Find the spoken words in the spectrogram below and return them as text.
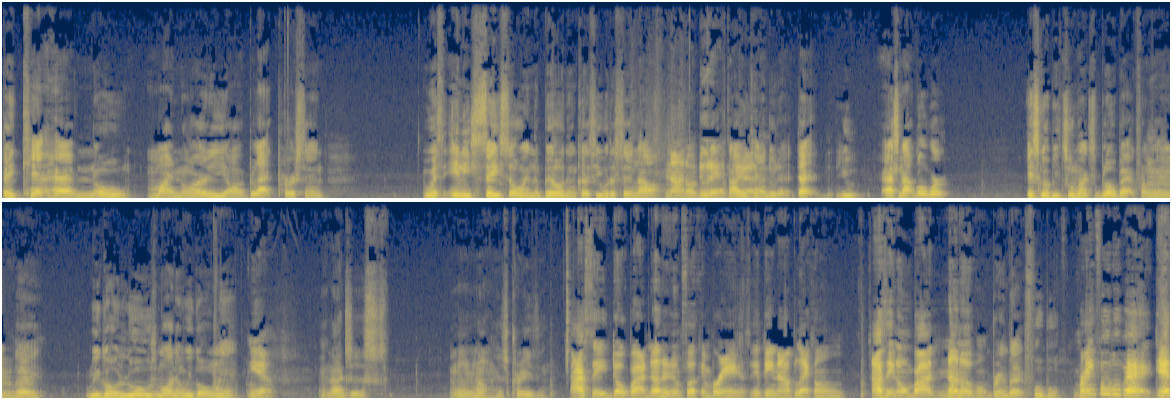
they can't have no minority or black person with any say so in the building because he would have said no. Nah, don't do that. Nah, you can't do that. That you that's not gonna work. It's gonna be too much blowback from Mhm. that. Like we go lose more than we go win. Yeah. And I just I don't know, it's crazy. I say don't buy none of them fucking brands if they not black owned. I say don't buy none of them. Bring back Fubu. Bring Fubu back, dead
